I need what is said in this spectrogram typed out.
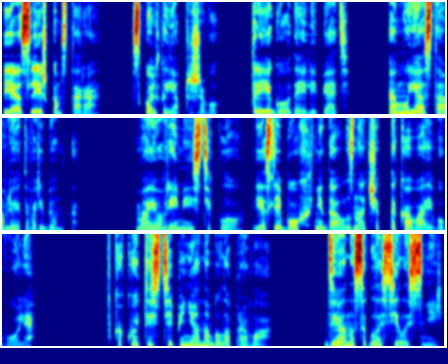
Я слишком стара. Сколько я проживу? Три года или пять? Кому я оставлю этого ребенка? Моё время истекло. Если Бог не дал, значит, такова его воля». Какой-то степени она была права. Диана согласилась с ней.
